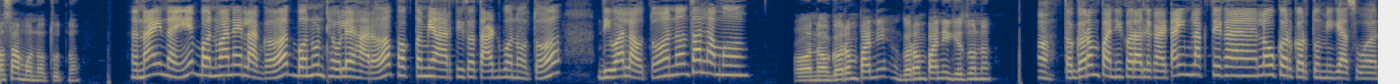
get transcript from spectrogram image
असा म्हणत होतो. नाही नाही बनवा नाही लागत. बनवून ठेवले हार फक्त मी आरतीचं ताट बनवतो दिवा लावतो आणि झाला मग. अन गरम पाणी? गरम पाणी घेजो ना. अ, तर गरम पाणी करायला काय टाइम लागते काय? लवकर करतो मी गॅसवर.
